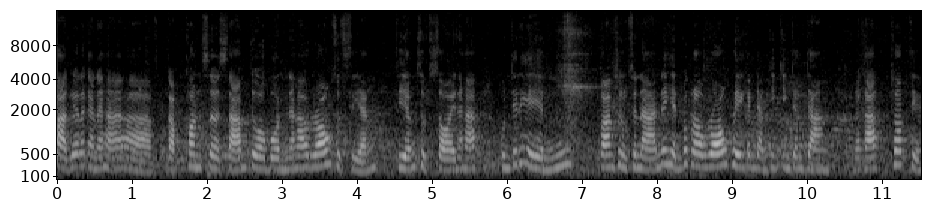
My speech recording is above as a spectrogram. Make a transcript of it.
ฝากด้วยแล้วกันนะคะกับคอนเสิร์ตสามตัวบนนะคะ ร้องสุดเสียงเถียงสุดซอยนะคะ คุณจะได้เห็นความสนุกสนานได้เห็นพวกเราร้องเพลงกันอย่างจริง ๆ จังๆนะคะ ชอบเสียง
